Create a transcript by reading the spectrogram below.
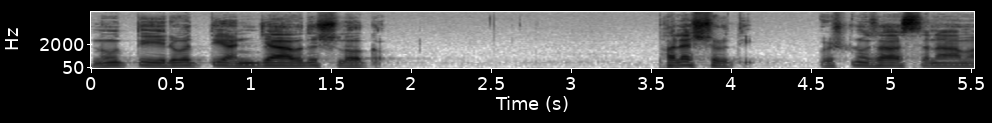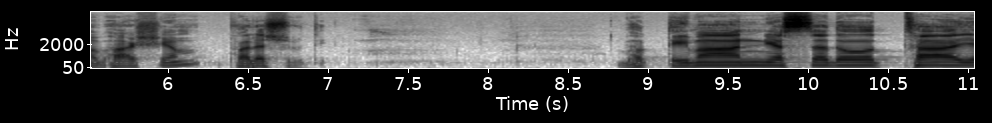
நூற்றி இருபத்தி அஞ்சாவது ஸ்லோகம் ஃபலஸ்ருதி விஷ்ணு சஹஸ்ரநாம பாஷ்யம் ஃபலஸ்ருதி भक्तिमान्यः सदोत्थाय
